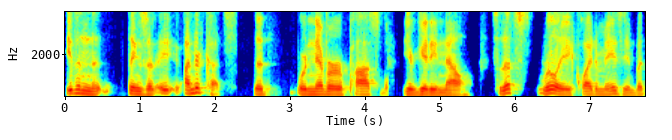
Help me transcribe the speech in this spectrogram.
Even things that eh, undercuts that were never possible you're getting now so that's really quite amazing. But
